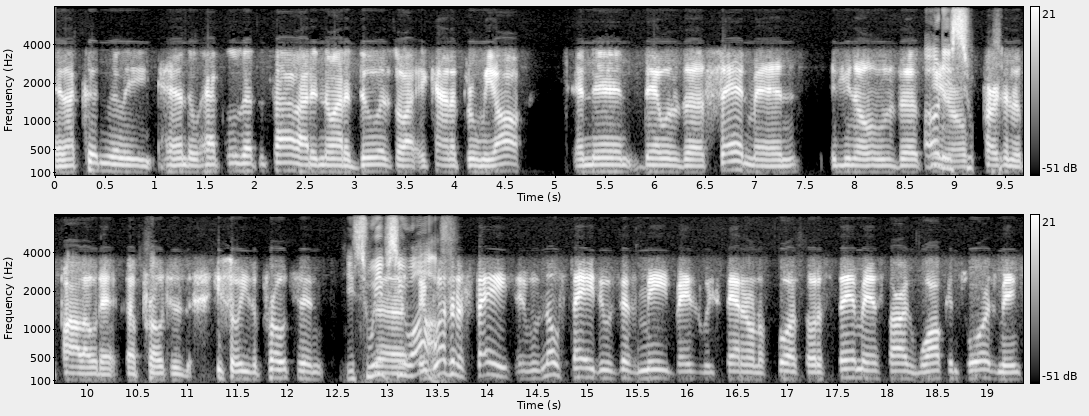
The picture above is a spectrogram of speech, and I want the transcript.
And I couldn't really handle heckles at the time. I didn't know how to do it, so I, it kind of threw me off. And then there was the Sandman, you know, who's the Oh, you know, sw- person Apollo that approaches. He, so he's approaching. He sweeps the- you off. It wasn't a stage. It was no stage. It was just me basically standing on the floor. So the Sandman starts walking towards me,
